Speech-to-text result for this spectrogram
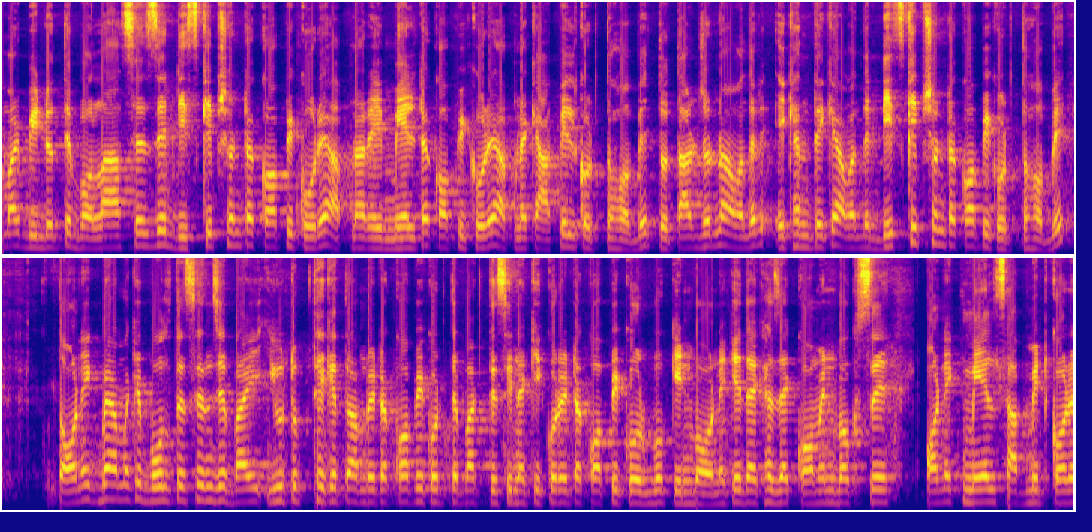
আমার ভিডিওতে বলা আছে যে ডিসক্রিপশনটা কপি করে আপনার এই মেলটা কপি করে আপনাকে আপিল করতে হবে। তো তার জন্য আমাদের এখান থেকে আমাদের ডিসক্রিপশনটা কপি করতে হবে। তো অনেক ভাই আমাকে বলতেছেন যে, ভাই ইউটিউব থেকে তো আমরা এটা কপি করতে পারতেছি না, কি করে এটা কপি করব? কিংবা অনেকে দেখা যায় কমেন্ট বক্সে অনেক মেল সাবমিট করে,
